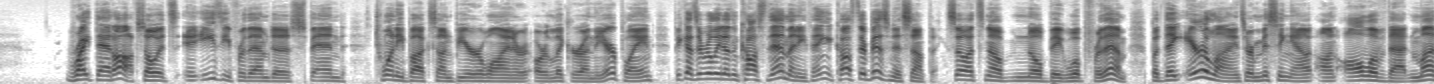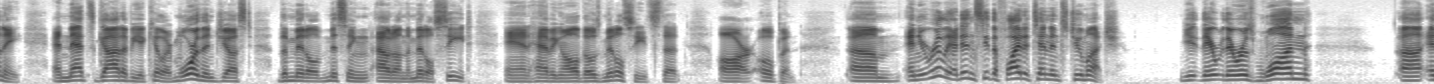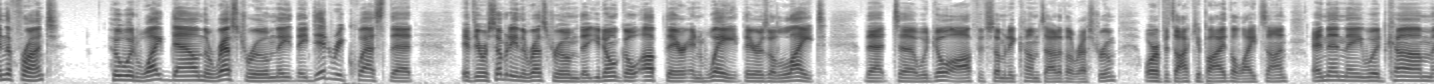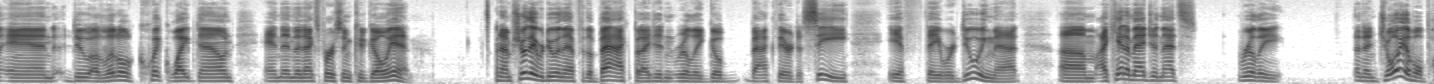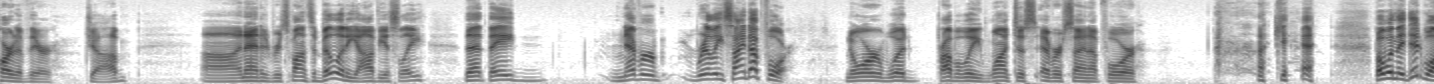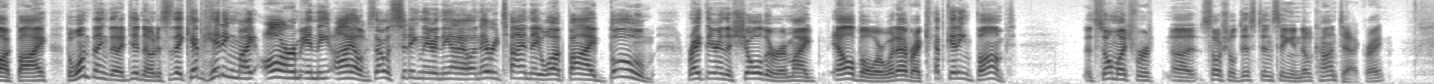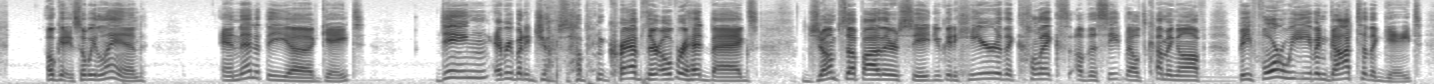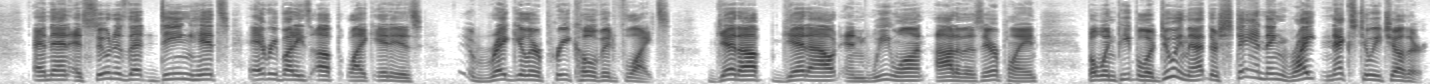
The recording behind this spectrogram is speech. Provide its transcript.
write that off. So it's easy for them to spend 20 bucks on beer wine or, or liquor on the airplane because it really doesn't cost them anything. It costs their business something. So it's no no big whoop for them. But the airlines are missing out on all of that money. And that's got to be a killer. More than just the middle missing out on the middle seat and having all those middle seats that are open. Um, and you really, I didn't see the flight attendants too much. You, there, there was one uh, in the front who would wipe down the restroom. They they did request that if there was somebody in the restroom that you don't go up there and wait. There is a light that uh, would go off if somebody comes out of the restroom or if it's occupied, the light's on. And then they would come and do a little quick wipe down, and then the next person could go in. And I'm sure they were doing that for the back, but I didn't really go back there to see if they were doing that. Um, I can't imagine that's really an enjoyable part of their job uh, an added responsibility, obviously, that they never really signed up for, nor would probably want to ever sign up for again. But when they did walk by, the one thing that I did notice is they kept hitting my arm in the aisle because I was sitting there in the aisle, and every time they walked by, boom, right there in the shoulder or my elbow or whatever, I kept getting bumped. It's so much for uh, social distancing and no contact, right? Okay, so we land and then at the uh, gate, ding, everybody jumps up and grabs their overhead bags, jumps up out of their seat. You could hear the clicks of the seatbelts coming off before we even got to the gate. And then as soon as that ding hits, everybody's up like it is regular pre COVID flights. Get up, get out, and we want out of this airplane. But when people are doing that, they're standing right next to each other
